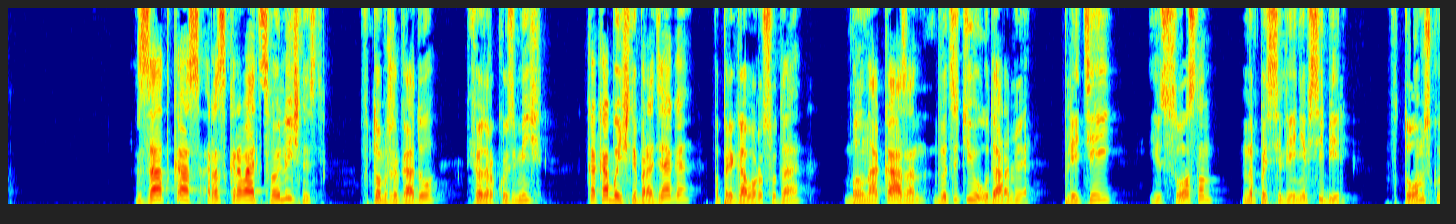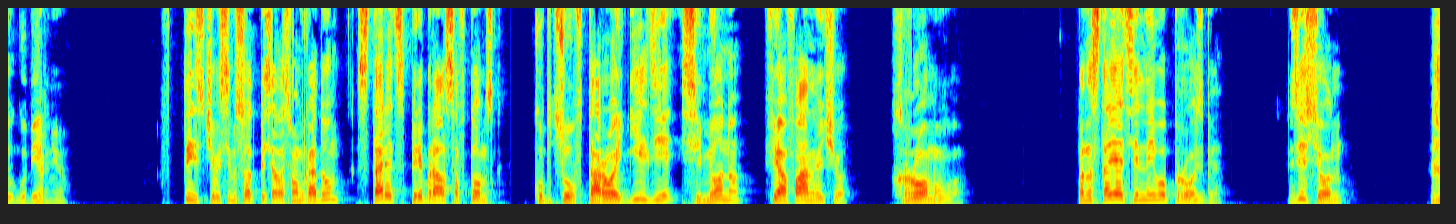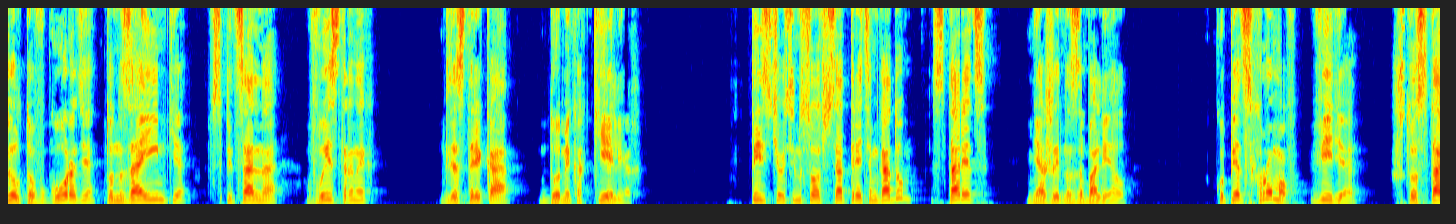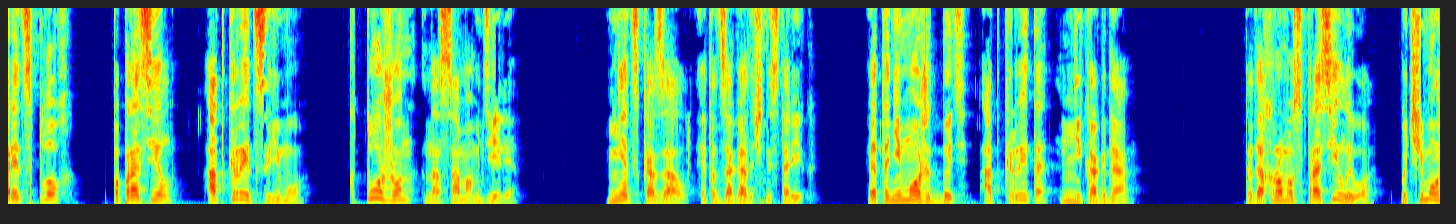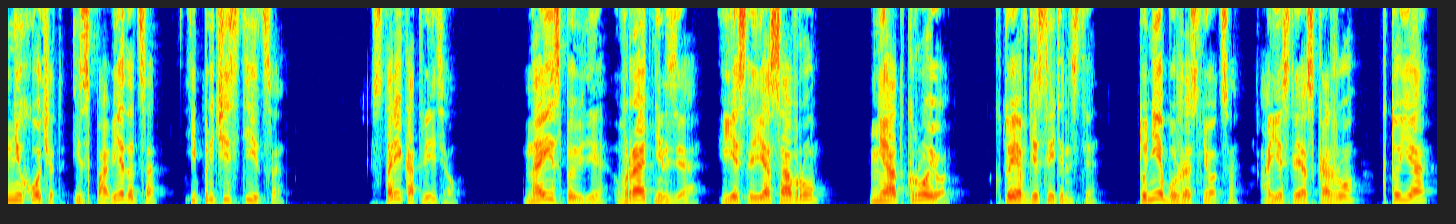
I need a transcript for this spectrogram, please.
За отказ раскрывать свою личность в том же году Федор Кузьмич, как обычный бродяга, по приговору суда, был наказан 20 ударами плетей и сослан на поселение в Сибирь, в Томскую губернию. В 1858 году старец перебрался в Томск купцу второй гильдии Семену Феофановичу Хромову. По настоятельной его просьбе. Здесь он жил то в городе, то на заимке, в специально выстроенных для старика домиках-кельях. В 1863 году старец неожиданно заболел. Купец Хромов, видя, что старец плох, попросил открыться ему, кто же он на самом деле. «Нет», — сказал этот загадочный старик, — «это не может быть открыто никогда». Тогда Хромов спросил его, почему он не хочет исповедаться и причаститься. Старик ответил, «На исповеди врать нельзя, и если я совру, не открою, кто я в действительности, то небо ужаснется, а если я скажу, кто я,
